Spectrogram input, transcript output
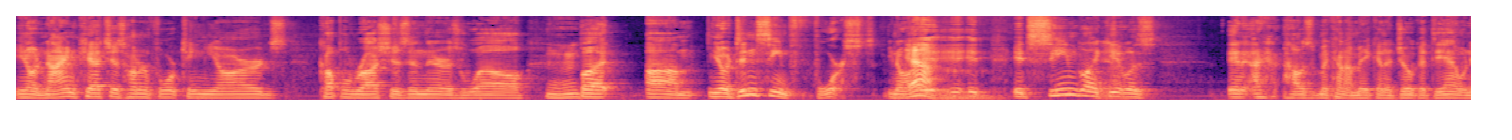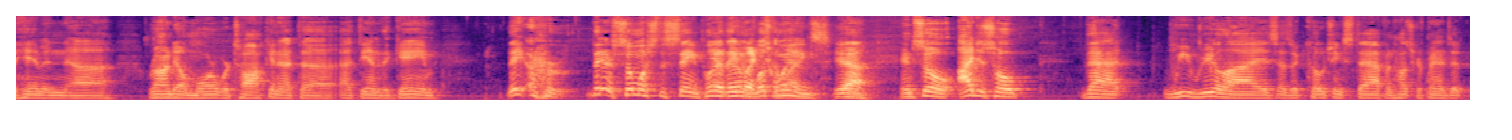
You know, nine catches, 114 yards, couple rushes in there as well. Mm-hmm. But, um, you know, it didn't seem forced. You know, Yeah. it, it, it seemed like it was, and I, I was kind of making a joke at the end when him and uh, Rondale Moore were talking at the at the end of the game. They are they are so much the same player. Yeah, they're they like twins. Yeah. Yeah. And so I just hope that we realize as a coaching staff and Husker fans that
